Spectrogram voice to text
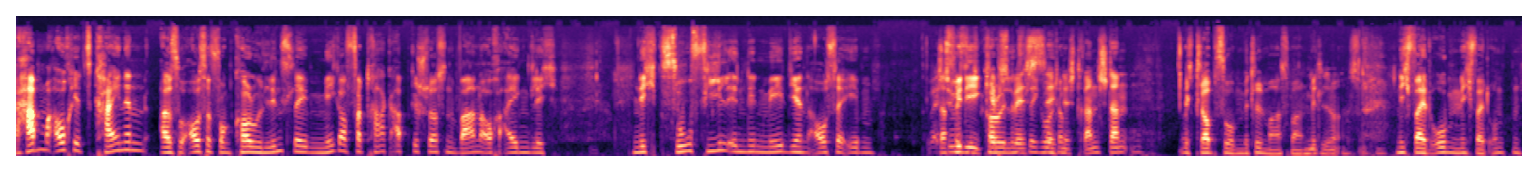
Haben auch jetzt keinen, also außer von Corey Lindsley, Mega-Vertrag abgeschlossen, waren auch eigentlich nicht so viel in den Medien, außer eben, Weißt dass du, wir wie die Corey haben? technisch dran standen? Ich glaube, so im Mittelmaß waren. Mittelmaß. Nicht weit oben, nicht weit unten.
